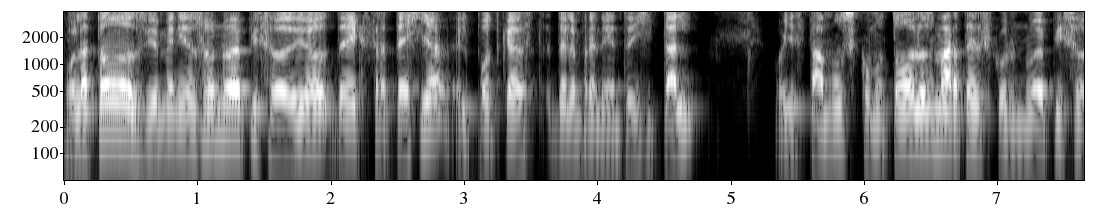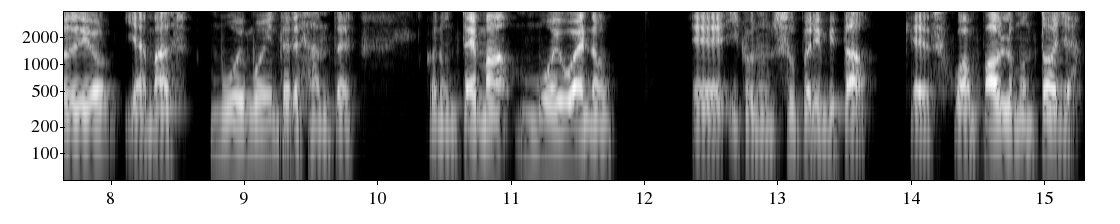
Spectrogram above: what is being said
Hola a todos, bienvenidos a un nuevo episodio de Estrategia, el podcast del emprendimiento digital. Hoy estamos como todos los martes con un nuevo episodio y además muy muy interesante, con un tema muy bueno eh, y con un súper invitado, que es Juan Pablo Montoya.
